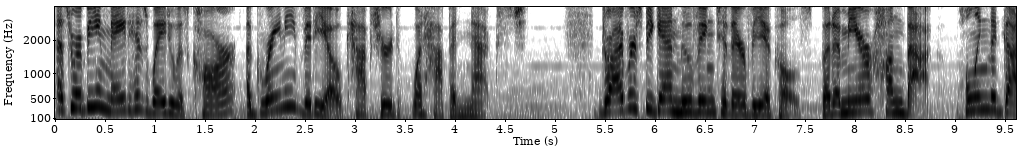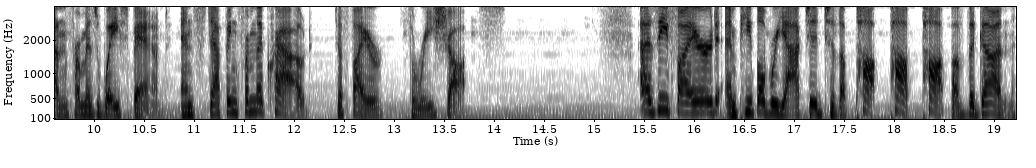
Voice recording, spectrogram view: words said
As Rabin made his way to his car, a grainy video captured what happened next. Drivers began moving to their vehicles, but Amir hung back, pulling the gun from his waistband and stepping from the crowd to fire three shots. As he fired and people reacted to the pop, pop, pop of the gun,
